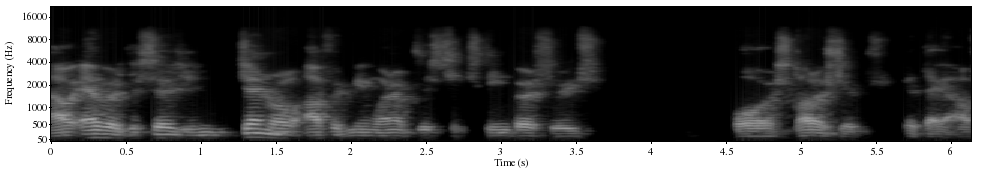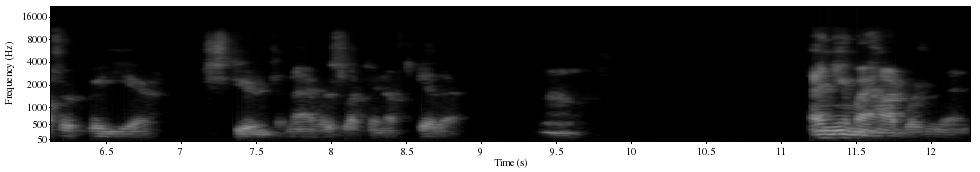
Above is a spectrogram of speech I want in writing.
However, the Surgeon General offered me one of the 16 bursaries or scholarships that they offer per year to students, and I was lucky enough to get that. Wow. I knew my heart wasn't in it.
